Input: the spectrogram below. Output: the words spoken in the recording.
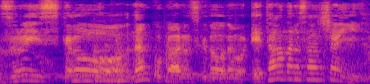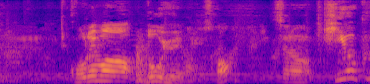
ずるいですけど、何個かあるんですけど、でもエターナルサンシャインこれはどういう映画なんですか？その記憶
